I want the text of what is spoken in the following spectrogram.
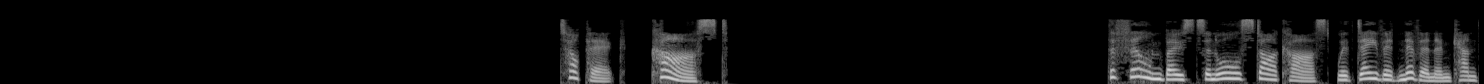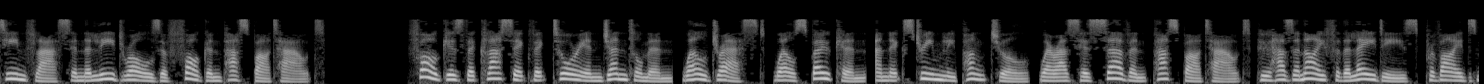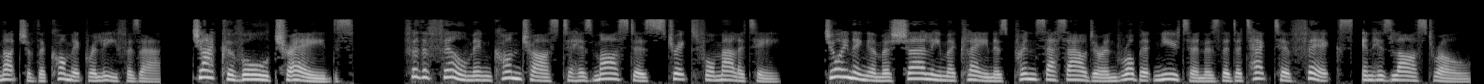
Topic: Cast. The film boasts an all-star cast, with David Niven and Cantinflas in the lead roles of Fogg and Passepartout. Fogg is the classic Victorian gentleman, well-dressed, well-spoken, and extremely punctual, whereas his servant Passepartout who has an eye for the ladies provides much of the comic relief as a «jack of all trades» for the film in contrast to his master's strict formality. Joining him are Shirley MacLaine as Princess Aouda and Robert Newton as the detective Fix, in his last role.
